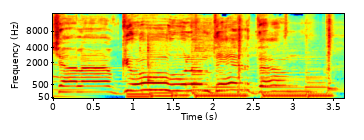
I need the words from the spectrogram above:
Calab love you.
